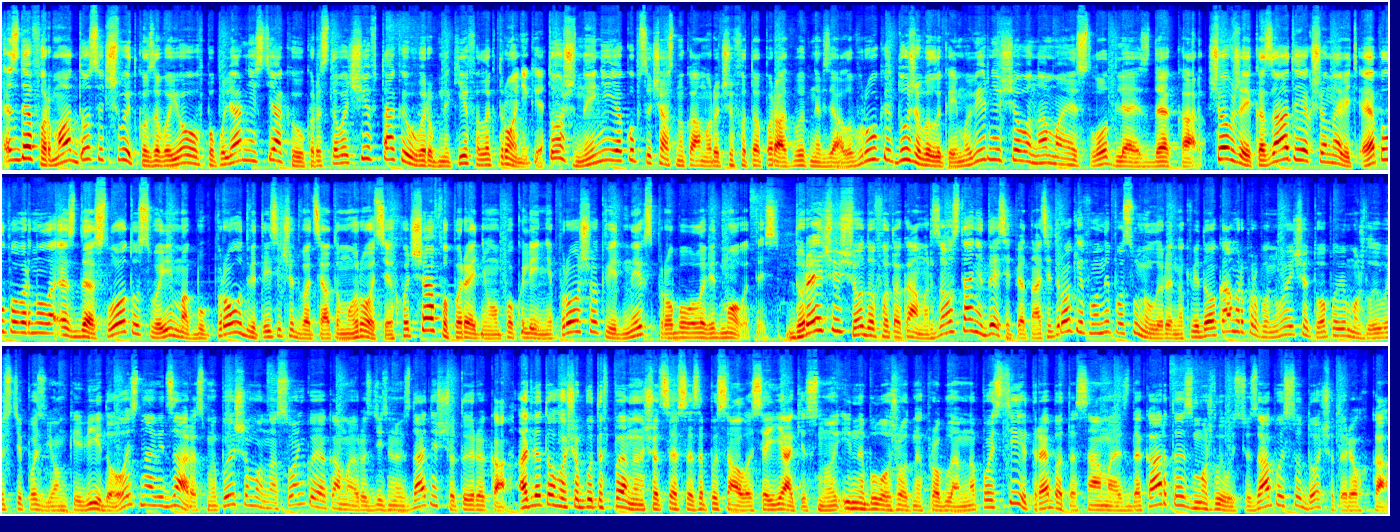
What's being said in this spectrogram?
SD формат досить швидко завойовував популярність як і у користувачів, так і у виробників електроніки. Тож нині, яку б сучасну камеру чи фотоапарат ви б не взяли в руки, дуже велика ймовірність, що вона має слот для SD карт. Що вже й казати, якщо навіть Apple повернула SD слот у своїй MacBook Pro у 2020 році, хоча в попередньому поколінні прошок від них спробували відмовитись. До речі, щодо фотокамер, за останні 10-15 років вони посунули ринок відеокамер, пропонуючи топові можливості по зйомки відео. Ось навіть зараз ми пишемо на Соньку, яка має роздільну здатність 4К. А для того, щоб бути впевненим, що це все записалося якісно і не було жодних проблем на пості, треба та саме SD-карти з можливістю запису до 4К.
